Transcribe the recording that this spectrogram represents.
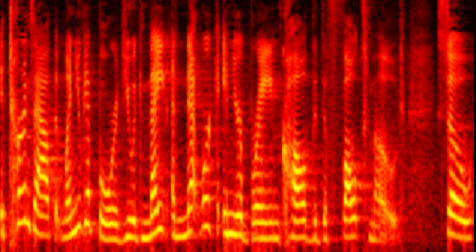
It turns out that when you get bored, you ignite a network in your brain called the default mode. So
